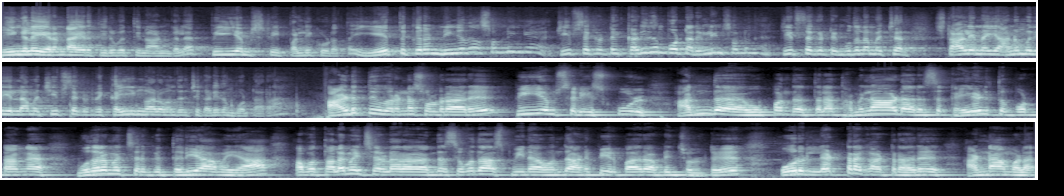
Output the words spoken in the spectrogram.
நீங்களே இரண்டாயிரத்தி இருபத்தி நான்கில் பிஎம் ஸ்ரீ பள்ளிக்கூடத்தை ஏத்துக்கிறேன்னு நீங்க தான் சொன்னீங்க. சீஃப் செக்ரட்டரி கடிதம் போட்டார் இல்லைன்னு சொல்லுங்க. சீஃப் செக்ரட்டரி முதலமைச்சர் ஸ்டாலின் ஐயா அனுமதி இல்லாமல் சீஃப் செக்ரட்டரி கையுங்கால வந்துருச்சு கடிதம் போட்டாரா? அடுத்து இவர் என்ன சொல்றாரு? பிஎம் ஸ்ரீ ஸ்கூல் அந்த ஒப்பந்தத்தில் தமிழ்நாடு அரசு கையெழுத்து போட்டாங்க. முதலமைச்சருக்கு தெரியாமையா? அப்போ தலைமைச் செயலராக அந்த சிவதாஸ் மீனா வந்து அனுப்பியிருப்பாரு அப்படின்னு சொல்லிட்டு ஒரு லெட்டரை காட்டுறாரு அண்ணாமலை.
